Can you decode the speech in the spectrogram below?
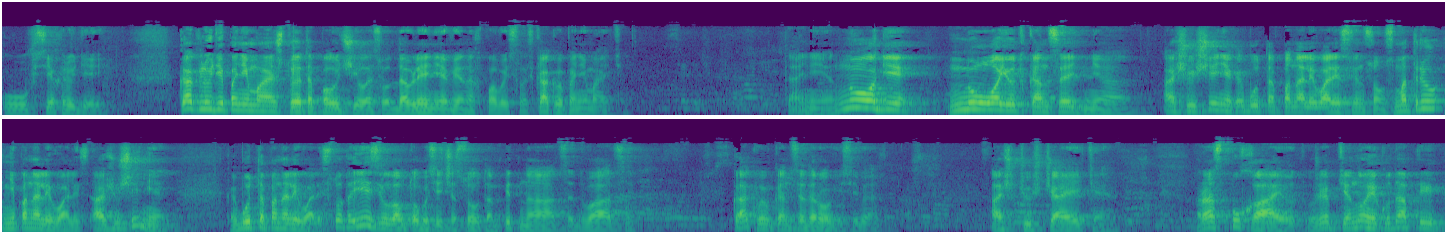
у всех людей. Как люди понимают, что это получилось, вот давление в венах повысилось? Как вы понимаете? Да не, ноги ноют в конце дня. Ощущение, как будто поналивались свинцом. Смотрю, не поналивались, а ощущение, как будто поналивались. Кто-то ездил в автобусе часов там 15-20. Как вы в конце дороги себя ощущаете? Распухают. Уже те ноги, куда бы ты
